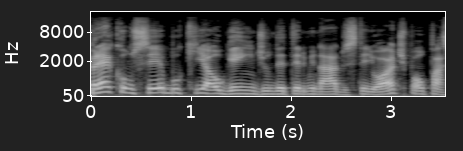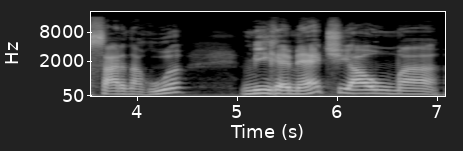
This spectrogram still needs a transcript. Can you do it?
preconcebo que alguém de um determinado estereótipo, ao passar na rua, me remete a uma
